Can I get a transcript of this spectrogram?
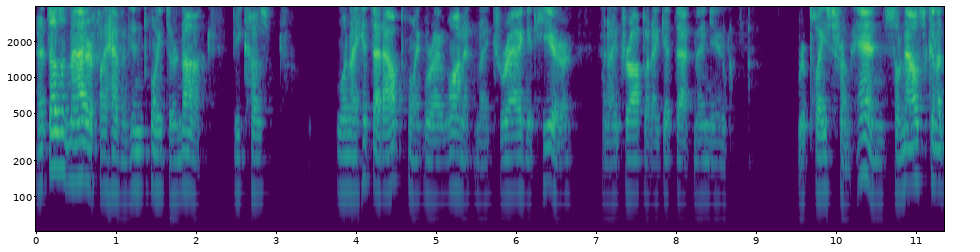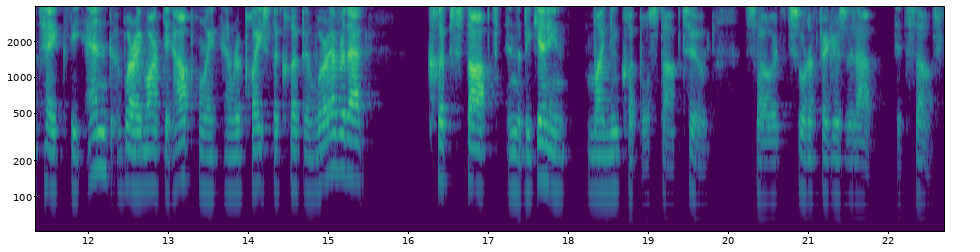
And it doesn't matter if I have an in point or not, because when I hit that out point where I want it and I drag it here and I drop it, I get that menu replace from end. So now it's going to take the end of where I marked the out point and replace the clip. And wherever that clip stopped in the beginning, my new clip will stop too. So it sort of figures it out itself.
